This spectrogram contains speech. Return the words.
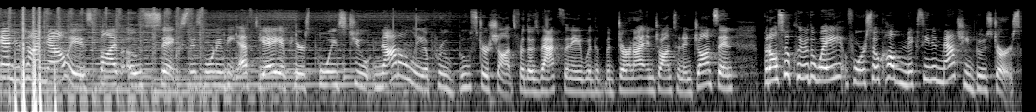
And your time now is 5.06. This morning, the FDA appears poised to not only approve booster shots for those vaccinated with Moderna and Johnson & Johnson, but also clear the way for so-called mixing and matching boosters.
